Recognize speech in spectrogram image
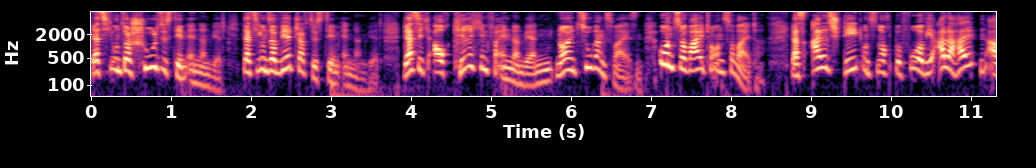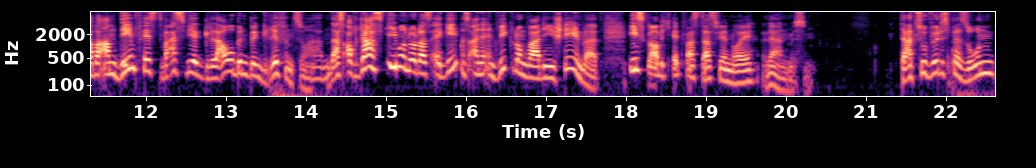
dass sich unser Schulsystem ändern wird, dass sich unser Wirtschaftssystem ändern wird, dass sich auch Kirchen verändern werden mit neuen Zugangsweisen und so weiter und so weiter. Das alles steht uns noch bevor. Wir alle halten aber an dem fest, was wir glauben begriffen zu haben. Dass auch das immer nur das Ergebnis einer Entwicklung war, die stehen bleibt, ist, glaube ich, etwas, das wir neu lernen müssen. Dazu würde es Personen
